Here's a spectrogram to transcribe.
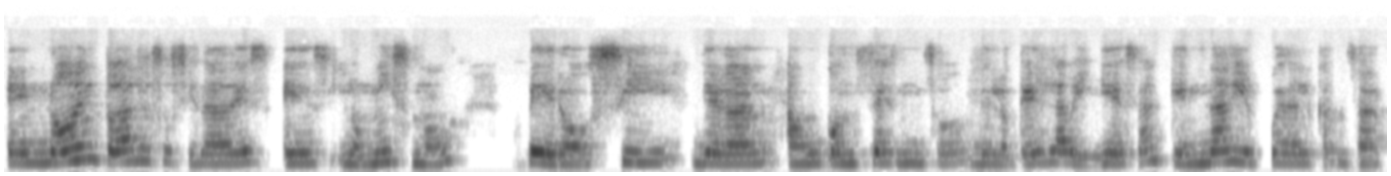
Eh, no en todas las sociedades es lo mismo, pero sí llegan a un consenso de lo que es la belleza que nadie puede alcanzar.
